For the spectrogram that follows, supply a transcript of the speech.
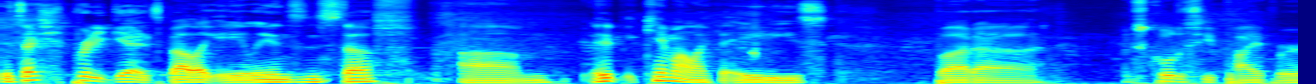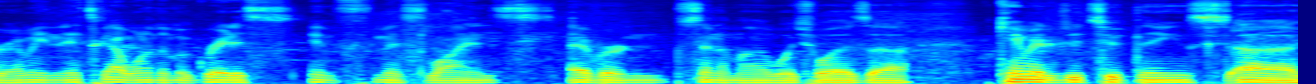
it's actually pretty good. It's about like aliens and stuff. Um, it, it came out like the '80s, but uh, it was cool to see Piper. I mean, it's got one of the greatest infamous lines ever in cinema, which was uh, "Came here to do two things: uh,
